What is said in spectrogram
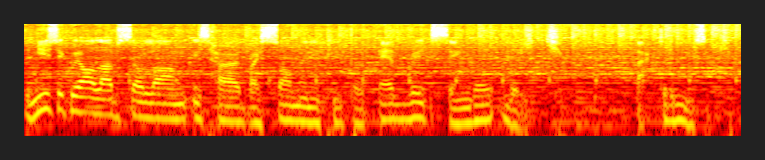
the music we all love so long is heard by so many people every single week. Back to the music.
